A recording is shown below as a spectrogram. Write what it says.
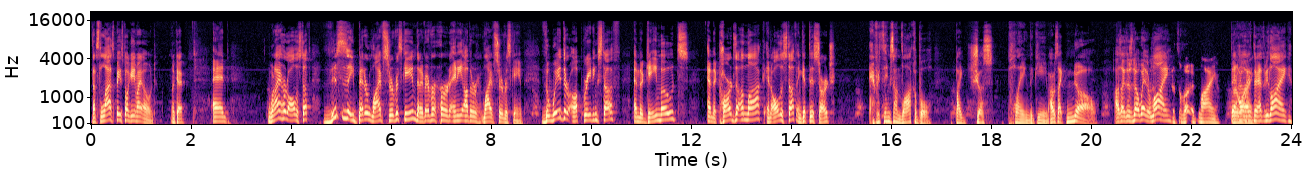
That's the last baseball game I owned, okay? And when I heard all the stuff, this is a better live service game than I've ever heard any other live service game. The way they're upgrading stuff and the game modes and the cards to unlock and all this stuff, and get this, Sarge, everything's unlockable by just playing the game. I was like, no. I was like, there's no way they're lying. That's a lo- lying. They, They're like, lying. they have to be lying,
